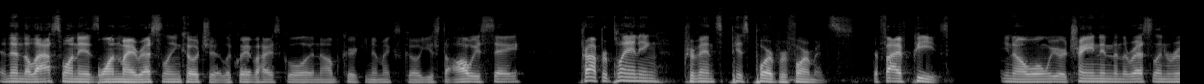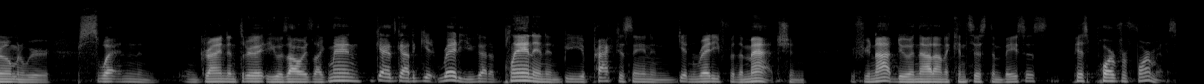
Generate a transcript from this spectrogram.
And then the last one is one my wrestling coach at La Cueva High School in Albuquerque, New Mexico used to always say, proper planning prevents piss poor performance. The five P's. You know, when we were training in the wrestling room and we were sweating and, and grinding through it, he was always like, man, you guys got to get ready. You got to planning and be practicing and getting ready for the match. And if you're not doing that on a consistent basis, piss poor performance.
